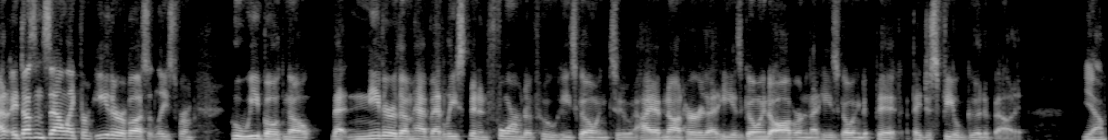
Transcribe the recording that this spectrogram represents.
I, it doesn't sound like from either of us, at least from who we both know, that neither of them have at least been informed of who he's going to. I have not heard that he is going to Auburn that he's going to Pitt. They just feel good about it. Yeah,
